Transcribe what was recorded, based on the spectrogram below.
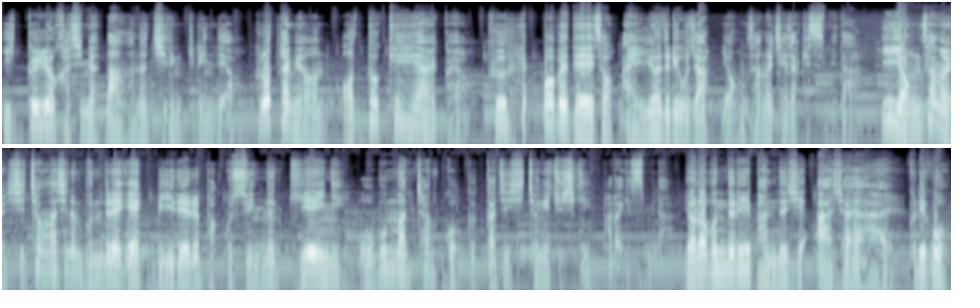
이끌려 가시면 망하는 지름길인데요. 그렇다면 어떻게 해야 할까요? 그 해법에 대해서 알려드리고자 영상을 제작했습니다. 이 영상을 시청하시는 분들에게 미래를 바꿀 수 있는 기회이니 5분만 참고 끝까지 시청해 주시기 바라겠습니다. 여러분들이 반드시 아셔야 할 그리고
